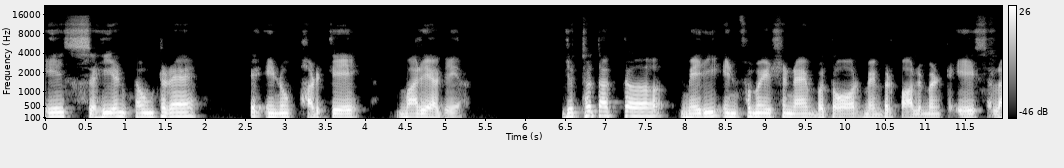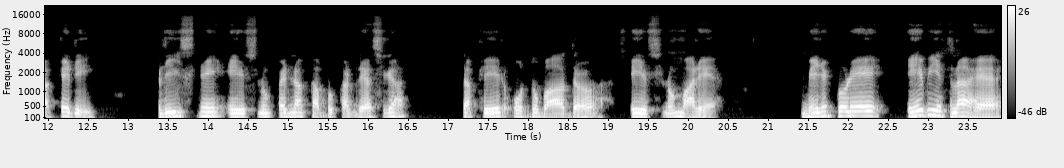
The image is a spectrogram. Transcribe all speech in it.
ਇਹ ਸਹੀ ਐਨਕਾਊਂਟਰ ਹੈ ਕਿ ਇਹਨੂੰ ਫੜ ਕੇ ਮਾਰਿਆ ਗਿਆ। ਜਿੱਥੋਂ ਤੱਕ ਮੇਰੀ ਇਨਫੋਰਮੇਸ਼ਨ ਹੈ, ਬਤੌਰ ਮੈਂਬਰ ਪਾਰਲੀਮੈਂਟ ਇਸ ਇਲਾਕੇ ਦੀ ਪੁਲਿਸ ਨੇ ਇਸ ਨੂੰ ਪਹਿਲਾਂ ਕਾਬੂ ਕਰ ਲਿਆ ਸੀਗਾ, ਤਾਂ ਫਿਰ ਉਸ ਤੋਂ ਬਾਅਦ ਇਸ ਨੂੰ ਮਾਰਿਆ। ਮੇਰੇ ਕੋਲੇ ਇਹ ਵੀ ਇਤਲਾ ਹੈ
